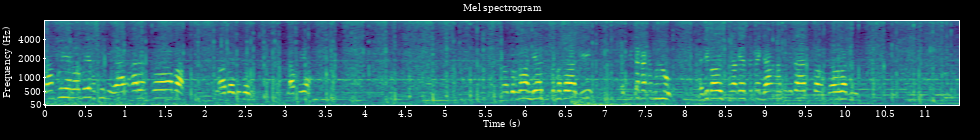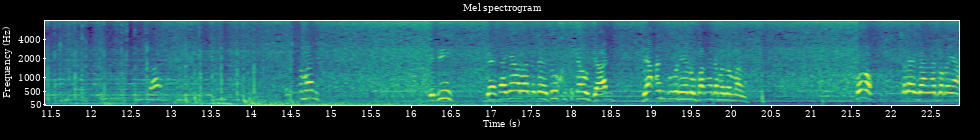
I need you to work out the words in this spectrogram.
Lampunya, lampunya ke sini, ada ar ke apa? Ada di situ, lampunya Nah teman-teman, dia teman lagi kita pegang dulu nanti kalau setelah kita pegang nanti kita tahu lagi. Ini, teman jadi biasanya ular piton itu ketika hujan dia akan keluar lubangnya teman-teman wow keren banget pokoknya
